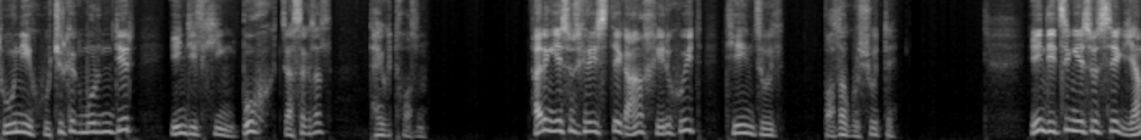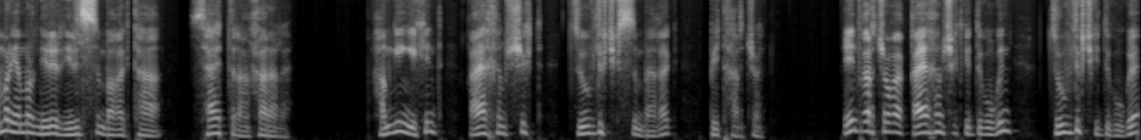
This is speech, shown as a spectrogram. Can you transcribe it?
түүний хүчрхэг мөрөн дээр энэ дэлхийн бүх засаглал тавигдах болно. Харин Есүс Христийг анх ирэх үед тийм зүйл болоогүй шүү дээ. Энд эзэн Есүсийг ямар ямар нэрээр нэрлсэн байгааг та сайтар анхаараарай. Хамгийн ихэнд гайхамшигт зөвлөгч гэсэн байгааг бид харж байна. Энд гарч байгаа гайхамшигт гэдэг үг нь зөвлөгч гэдэг үгэ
